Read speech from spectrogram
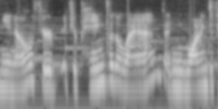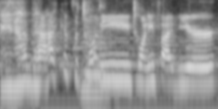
you know if you're if you're paying for the land and wanting to pay that back it's a mm. 20 mm. 25 year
